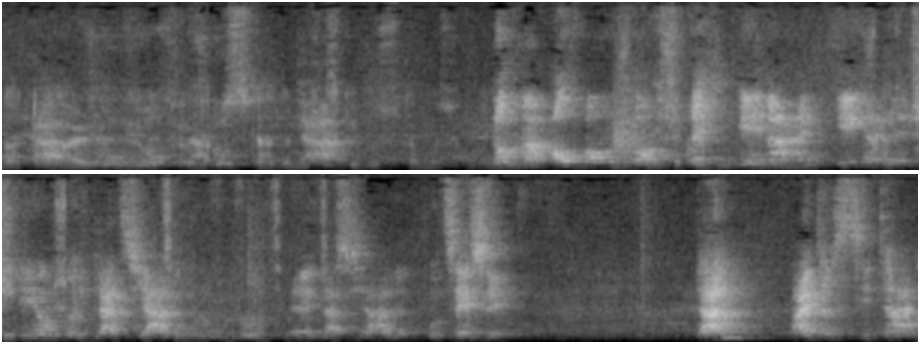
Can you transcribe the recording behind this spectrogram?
Neutral, ja, Fluvio für ja, Fluss. der hatte Ja. nichts gewusst, da muss Nochmal Aufbau und Form sprechen gegen eine, gegen eine Entstehung durch glaziale, äh, glaziale Prozesse. Dann weiteres Zitat,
